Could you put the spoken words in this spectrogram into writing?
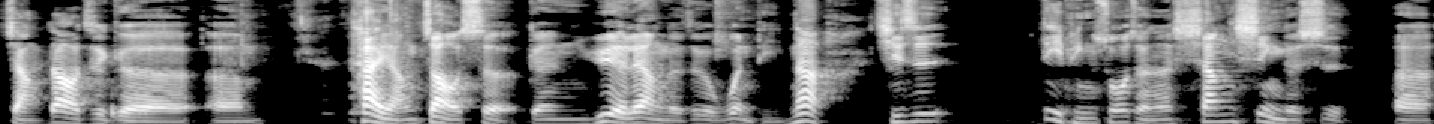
讲到这个呃太阳照射跟月亮的这个问题。那其实地平说者呢，相信的是呃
